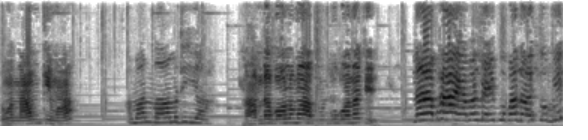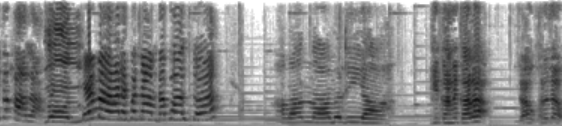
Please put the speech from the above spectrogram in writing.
তোমার নাম কি মা? আমার নাম রিয়া। নামটা বলো মা। তুমি বুবা নাকি? না ভাই মেয়ে বুবা নয় তুমি তো কালা এ মা আর একবার নামটা বল তো আমার নাম রিয়া। কি কানে কালা? যাও ঘরে যাও।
